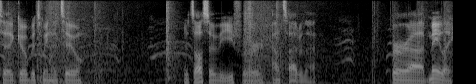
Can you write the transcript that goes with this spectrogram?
to go between the two. But it's also V for outside of that. For uh, melee.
